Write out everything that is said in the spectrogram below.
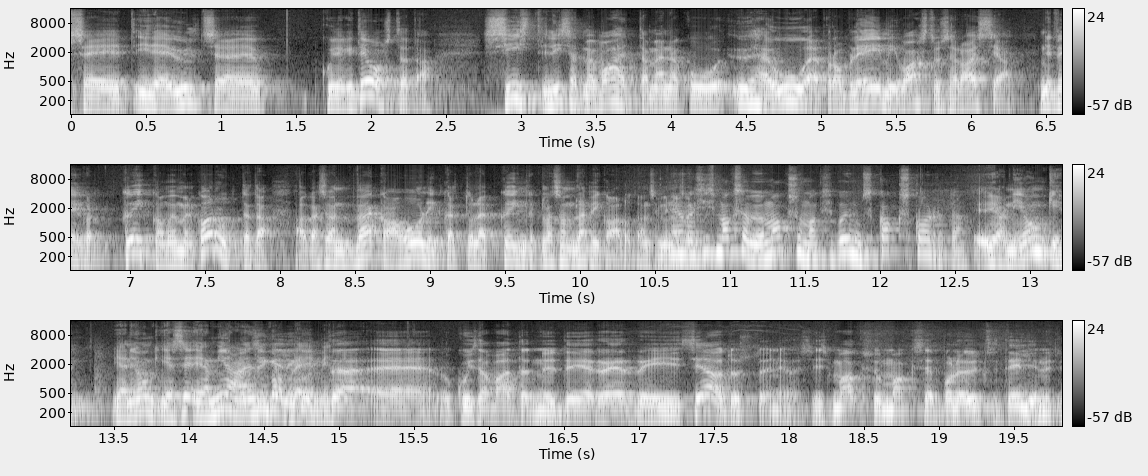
see idee üldse kuidagi teostada siis lihtsalt me vahetame nagu ühe uue probleemi vastu selle asja. nii et veel kord, kõik on võimalik arutada, aga see on väga hoolikalt tuleb kõik, las on läbi kaaluda, on see minu sõnum. siis maksab ju maksumaksja põhimõtteliselt kaks korda. ja nii ongi, ja nii ongi ja see ja mina näen seda probleemi. Eh, kui sa vaatad nüüd ERR-i seadust, on ju, siis maksumaksja pole üldse tellinud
